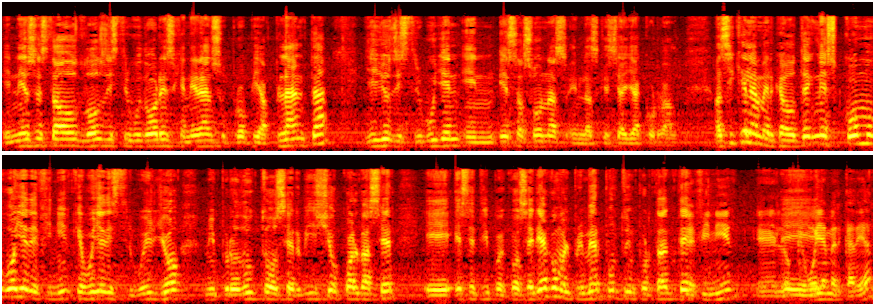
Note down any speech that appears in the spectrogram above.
En esos estados los distribuidores generan su propia planta y ellos distribuyen en esas zonas en las que se haya acordado. Así que la mercadotecnia es cómo voy a definir que voy a distribuir yo mi producto o servicio, cuál va a ser eh, ese tipo de cosas. Sería como el primer punto importante. Definir eh, lo que voy a mercadear.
